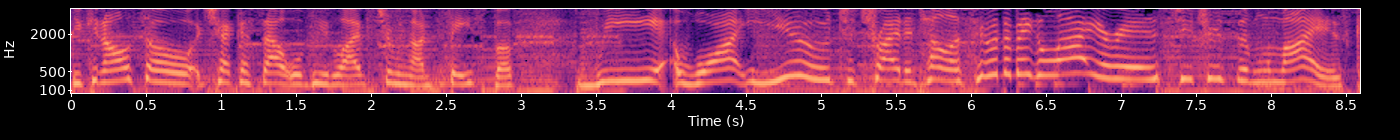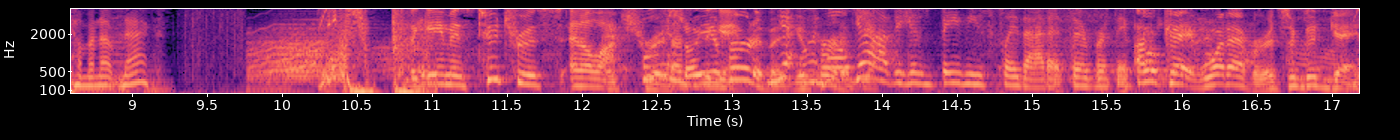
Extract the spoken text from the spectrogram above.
You can also check us out. We'll be live streaming on Facebook. We want you to try to tell us who the big liar is. Two truths and one lie is coming up next. The game is two truths and a lie. true. That's So you've game. heard of it. Yeah, You've heard well, of it. yeah, because babies play that at their birthday parties. Okay, whatever. It's a good game.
